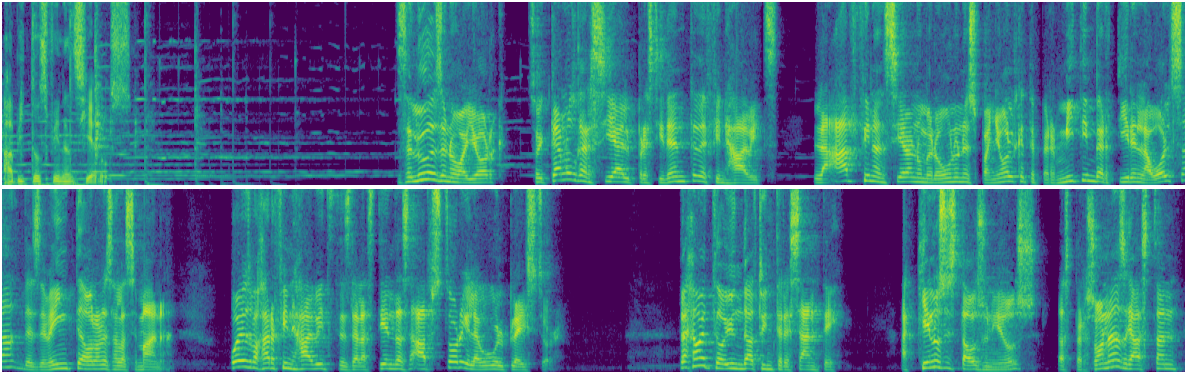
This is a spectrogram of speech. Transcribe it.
Hábitos Financieros. Saludos de Nueva York. Soy Carlos García, el presidente de FinHabits, la app financiera número uno en español que te permite invertir en la bolsa desde 20 dólares a la semana. Puedes bajar FinHabits desde las tiendas App Store y la Google Play Store. Déjame te doy un dato interesante. Aquí en los Estados Unidos, las personas gastan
